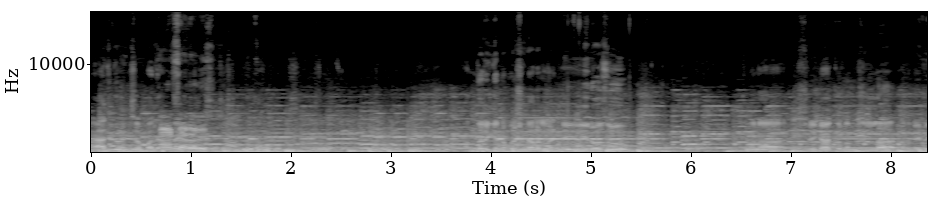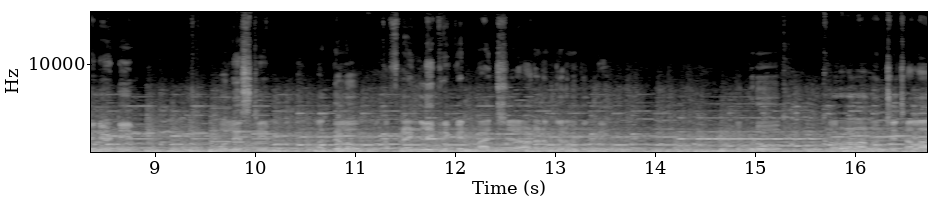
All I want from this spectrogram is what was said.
మ్యాచ్ గురించి చెప్పాలి. అందరికీ నమస్కారాలు అండి. ఈరోజు మన శ్రీకాకుళం జిల్లా రెవెన్యూ టీం పోలీస్ టీం మధ్యలో ఒక ఫ్రెండ్లీ క్రికెట్ మ్యాచ్ ఆడడం జరుగుతుంది. ఇప్పుడు కరోనా నుంచి చాలా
